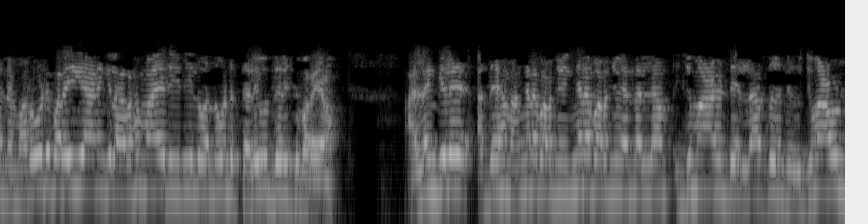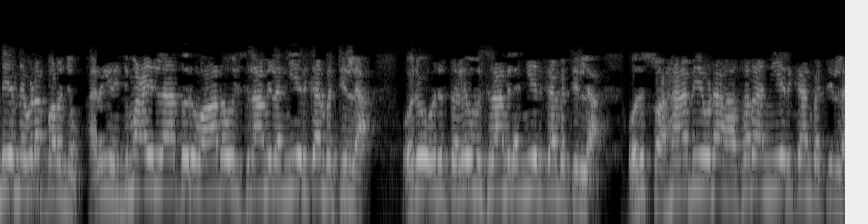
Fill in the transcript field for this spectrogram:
തന്നെ മറുപടി പറയുകയാണെങ്കിൽ അർഹമായ രീതിയിൽ വന്നുകൊണ്ട് തെളിവുദ്ധരിച്ച് പറയണം. അല്ലെങ്കിൽ അദ്ദേഹം അങ്ങനെ പറഞ്ഞു ഇങ്ങനെ പറഞ്ഞു എന്നെല്ലാം ഇജുമാവുണ്ട് എല്ലാത്തതുണ്ട് ഇജുമാവുണ്ട് എന്ന് ഇവിടെ പറഞ്ഞു? അല്ലെങ്കിൽ ഇജുമാ ഇല്ലാത്ത ഒരു വാദവും ഇസ്ലാമിൽ അംഗീകരിക്കാൻ പറ്റില്ല. ഒരു ഒരു തെളിവും ഇസ്ലാമിൽ അംഗീകരിക്കാൻ പറ്റില്ല. ഒരു സ്വഹാബിയുടെ അസർ അംഗീകരിക്കാൻ പറ്റില്ല.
